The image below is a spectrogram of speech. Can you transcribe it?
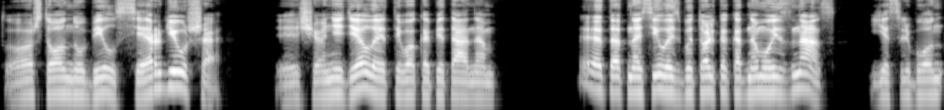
То, что он убил Сергиуша, еще не делает его капитаном. Это относилось бы только к одному из нас, если бы он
